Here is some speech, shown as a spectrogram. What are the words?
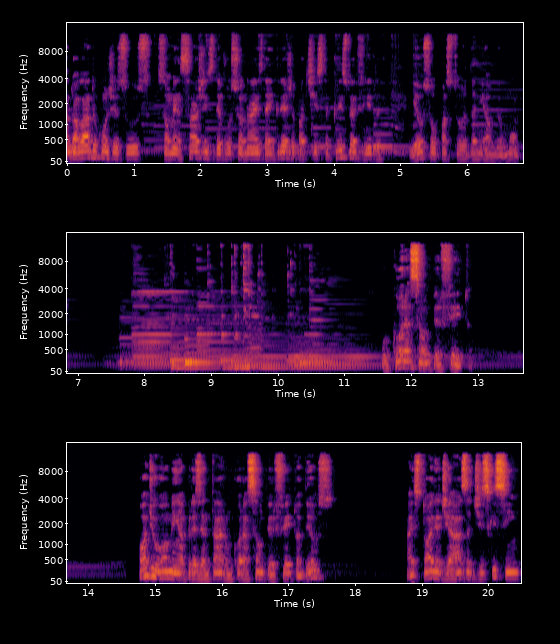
Lado a Lado com Jesus são mensagens devocionais da Igreja Batista Cristo é Vida e eu sou o pastor Daniel Belmont. O coração perfeito. Pode o homem apresentar um coração perfeito a Deus? A história de Asa diz que sim,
